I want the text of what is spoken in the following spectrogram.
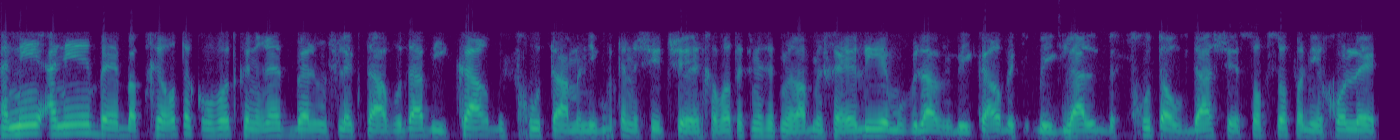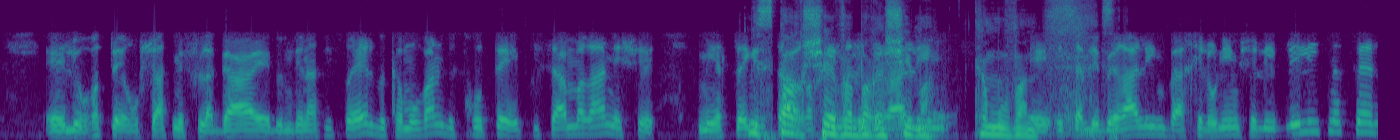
אני, אני בבחירות הקרובות כנראה אצביע על מפלגת העבודה, בעיקר בזכות המנהיגות הנשית שחברת הכנסת מרב מיכאלי מובילה, ובעיקר בגלל, בזכות העובדה שסוף סוף אני יכול אה, לראות אה, ראשת מפלגה אה, במדינת ישראל, וכמובן בזכות אבתיסאם מראענה שמייצגת את הערכים הליברליים, כמובן. את הליברלים והחילונים שלי, בלי להתנצל.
